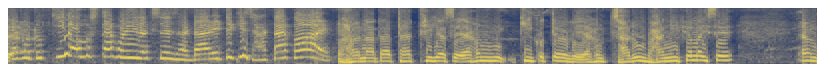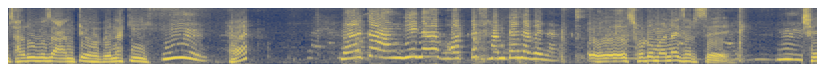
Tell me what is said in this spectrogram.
দেখো তো কি অবস্থা করে রাখছে ঝাঁটা আর এটা কি ঝাঁটা কয়? হ্যাঁ না তা তা ঠিক আছে এখন কি করতে হবে? এখন ঝাড়ু ভাঙি ফেলাইছে এখন ঝাড়ু বোঝা আনতে হবে নাকি? হ্যাঁ? নাহলে তো আঙ্গিনা ঘরটা সামটা যাবে না। ছোট মানাই ঝাড়ছে? সে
